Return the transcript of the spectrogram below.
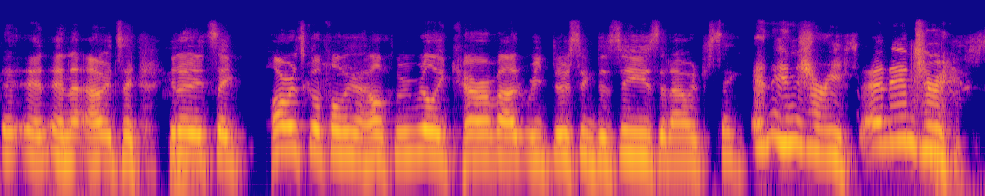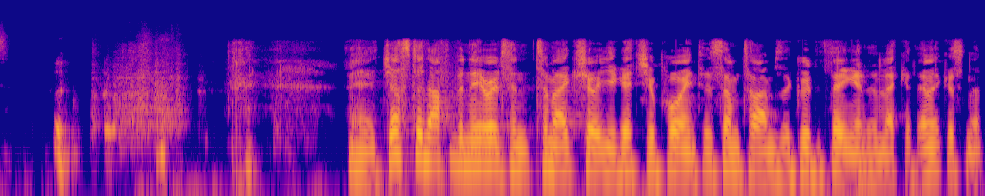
And, and I would say, you know, it's like Harvard School of Public Health. We really care about reducing disease, and I would say, and injuries, and injuries. Yeah, just enough of an irritant to make sure you get your point is sometimes a good thing in an academic, isn't it?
